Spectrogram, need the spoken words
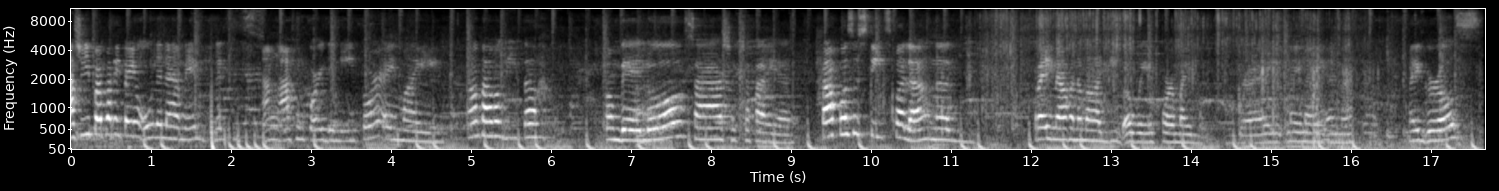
Actually, papakita yung una namin. Ang aking coordinator ay may... Anong tawag dito? pambelo, sash, at saka yan. Tapos sa States pa lang, nag-try na ako ng mga giveaway for my bride, my, my, ano, my girls.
